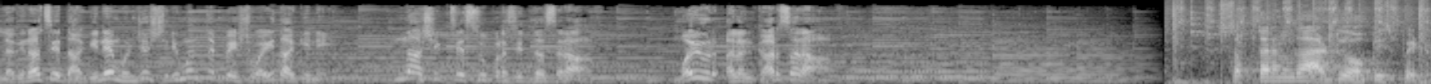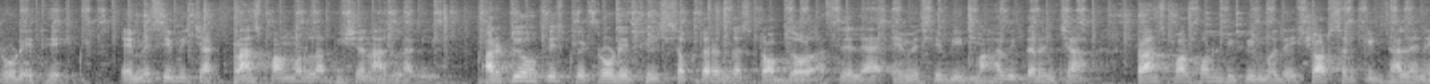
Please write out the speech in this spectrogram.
लग्नाचे दागिने म्हणजे श्रीमंत पेशवाई दागिने. नाशिकचे सुप्रसिद्ध सराफ मयूर अलंकार सराफ. सप्तरंग आरटीओ ऑफिस पेट्रोड येथे एम एस सी बीच्या ट्रान्सफॉर्मरला भीषण आग लागली. आरटीओ ऑफिस पेट्रोड येथील सप्तरंग स्टॉपजवळ असलेल्या एम एस सी बी महावितरणच्या ट्रान्सफॉर्मर डीपीमध्ये शॉर्ट सर्किट झाल्याने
